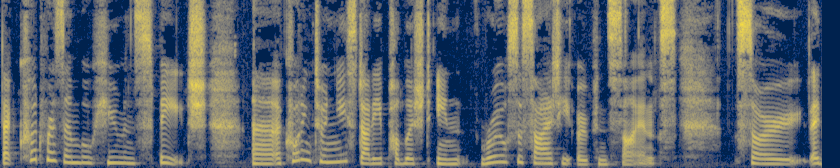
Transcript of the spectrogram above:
that could resemble human speech, uh, according to a new study published in Royal Society Open Science. So they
